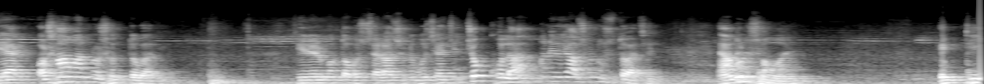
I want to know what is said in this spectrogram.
যে এক অসামান্য সত্যবাদী। তিনি এরকম তপস্যার আসনে বসে আছেন, চোখ খোলা মানে ওই আসনস্থ আছেন। এমন সময় একটি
